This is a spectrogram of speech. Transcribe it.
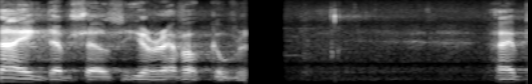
tying themselves irrevocably. I have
